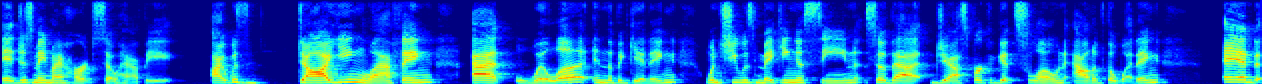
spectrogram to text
It just made my heart so happy. I was dying laughing at Willa in the beginning when she was making a scene so that Jasper could get Sloane out of the wedding. And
